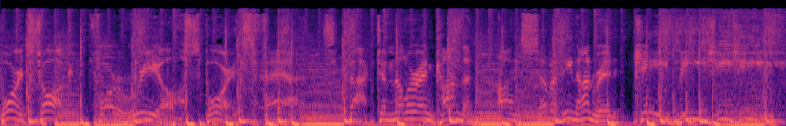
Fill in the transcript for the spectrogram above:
sports talk for real sports fans. Back to Miller and Condon on 1700 KBGG.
